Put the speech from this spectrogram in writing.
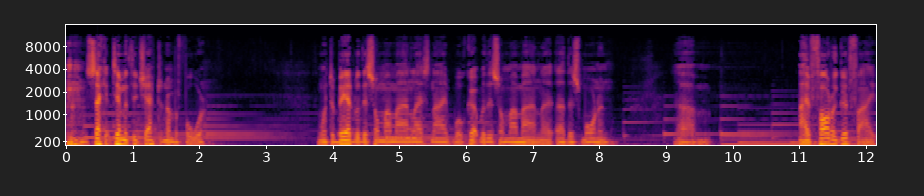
Second Timothy chapter number four. I went to bed with this on my mind last night. Woke up with this on my mind uh, this morning. Um, I have fought a good fight.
